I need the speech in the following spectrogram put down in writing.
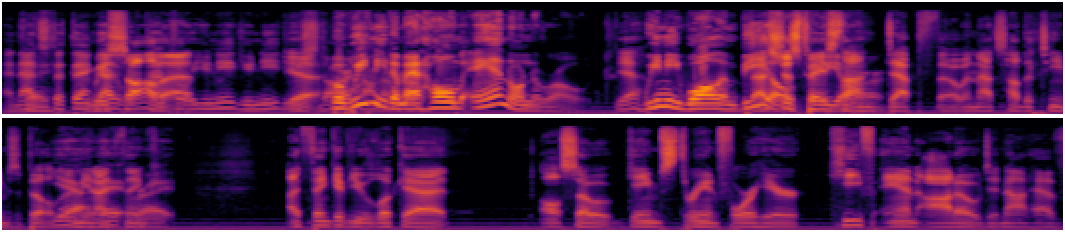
and that's Okay. the thing. We that's, saw that's that. what you need. You need your stars. but we need the them road. at home and on the road. Yeah. We need Wall and Beal That's just to based be on our, depth, though, and that's how the team's built. Yeah, I mean, I they- think right. I think if you look at also games three and four here, Keefe and Otto did not have.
